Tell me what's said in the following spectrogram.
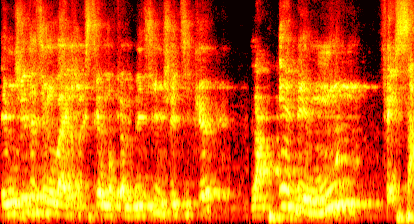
Et monsieur dit mon bagage extrêmement fait plaisir. Monsieur dit que la aide des gens fait ça.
